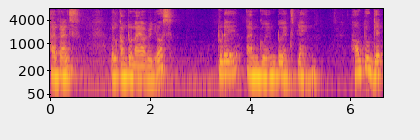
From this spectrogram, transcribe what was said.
Hi friends, welcome to Naya videos. Today I am going to explain how to get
